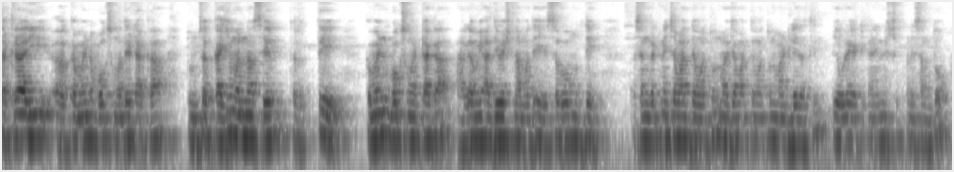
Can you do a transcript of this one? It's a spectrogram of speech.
तक्रारी कमेंट बॉक्समध्ये टाका. तुमचं काही म्हणणं असेल तर ते कमेंट बॉक्समध्ये टाका. आगामी अधिवेशनामध्ये हे सर्व मुद्दे संघटनेच्या माध्यमातून माझ्या माध्यमातून मांडले जातील एवढं या ठिकाणी निश्चितपणे सांगतो.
